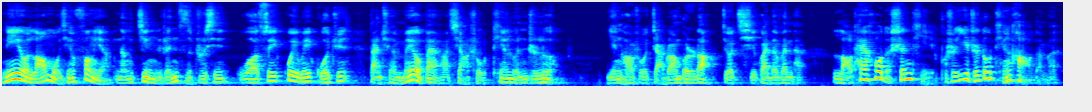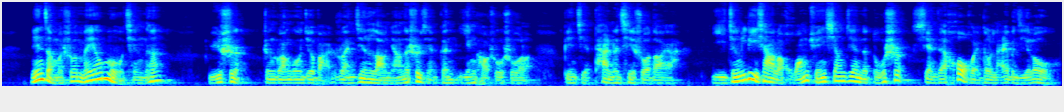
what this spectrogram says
你有老母亲奉养，能尽人子之心。我虽贵为国君，但却没有办法享受天伦之乐。”尹考叔假装不知道，就奇怪地问他。老太后的身体不是一直都挺好的吗？您怎么说没有母亲呢？于是郑庄公就把软禁老娘的事情跟尹考叔说了，并且叹着气说道：“呀，已经立下了皇权相见的毒誓，现在后悔都来不及喽。”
